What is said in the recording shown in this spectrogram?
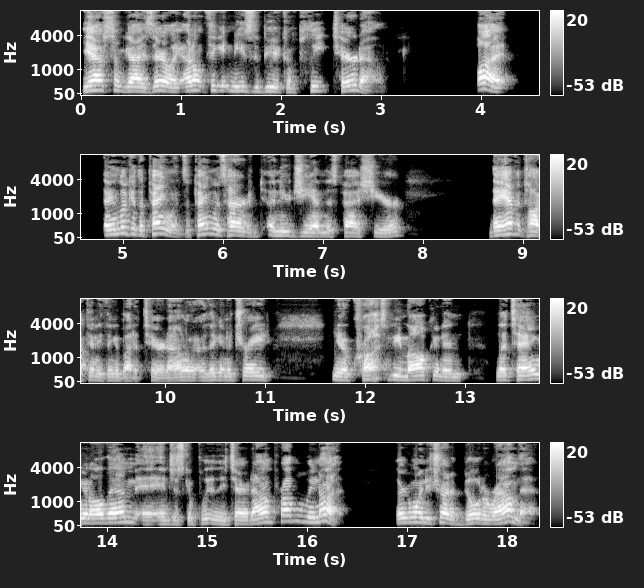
You have some guys there. Like, I don't think it needs to be a complete teardown. But, I mean, look at the Penguins. The Penguins hired a, a new GM this past year. They haven't talked anything about a teardown. Are they going to trade, you know, Crosby, Malkin, and Letang and all them and, and just completely tear down? Probably not. They're going to try to build around that.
